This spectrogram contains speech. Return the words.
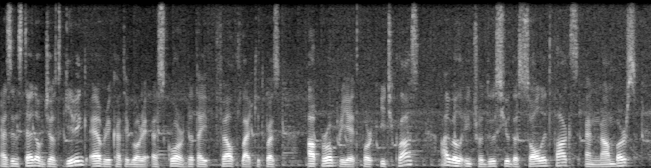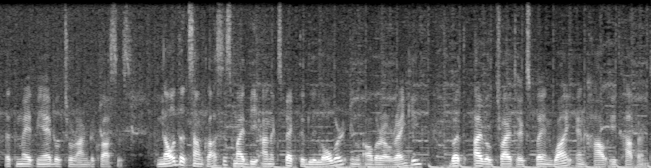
as instead of just giving every category a score that I felt like it was appropriate for each class, I will introduce you the solid facts and numbers that made me able to rank the classes. Note that some classes might be unexpectedly lower in overall ranking, but I will try to explain why and how it happened.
